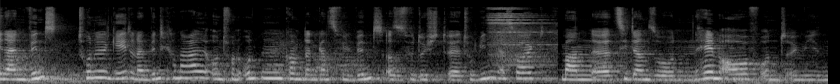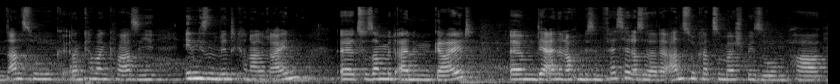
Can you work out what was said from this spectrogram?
in einen Windtunnel geht, in einen Windkanal und von unten kommt dann ganz viel Wind, also es wird durch äh, Turbinen erzeugt. Man äh, zieht dann so einen Helm auf und irgendwie einen Anzug. Dann kann man quasi in diesen Windkanal rein, äh, zusammen mit einem Guide, ähm, der einen auch ein bisschen festhält. Also der Anzug hat zum Beispiel so ein paar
